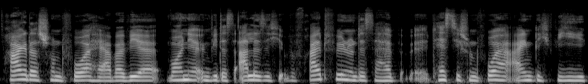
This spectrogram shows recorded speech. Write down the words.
frage das schon vorher, weil wir wollen ja irgendwie, dass alle sich befreit fühlen und deshalb äh, teste ich schon vorher eigentlich, wie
